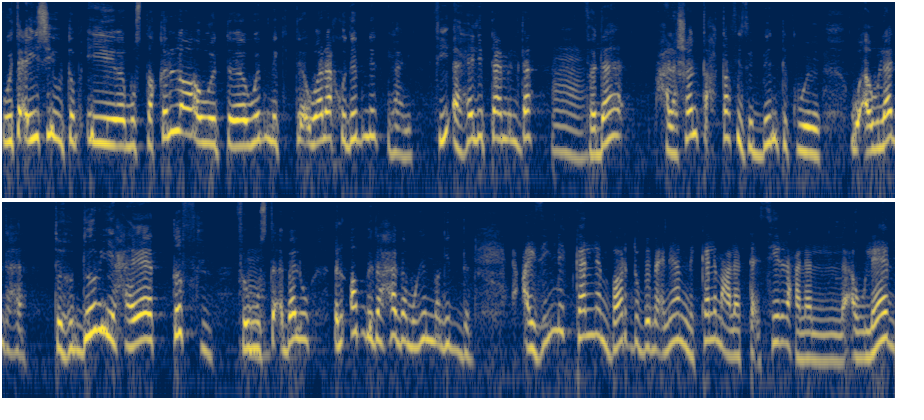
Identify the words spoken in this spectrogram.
وتعيشي وتبقي مستقلة وت... وابنك. وأنا اخد ابنك. يعني في أهالي بتعمل ده. فده علشان تحتفظي ببنتك و... وأولادها تهدمي حياة طفل في مستقبله. الأب ده حاجة مهمة جدا. عايزين نتكلم برضو بما إننا بنتكلم على التاثير على الأولاد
